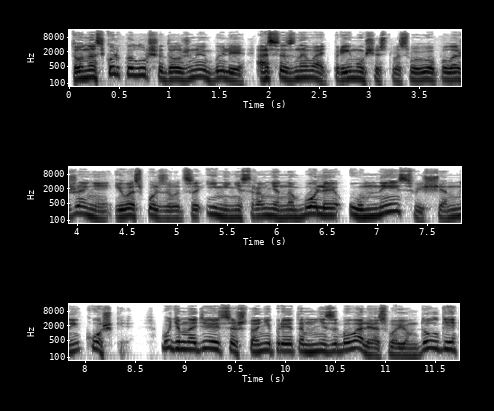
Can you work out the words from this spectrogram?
то насколько лучше должны были осознавать преимущества своего положения и воспользоваться ими несравненно более умные священные кошки. Будем надеяться, что они при этом не забывали о своем долге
